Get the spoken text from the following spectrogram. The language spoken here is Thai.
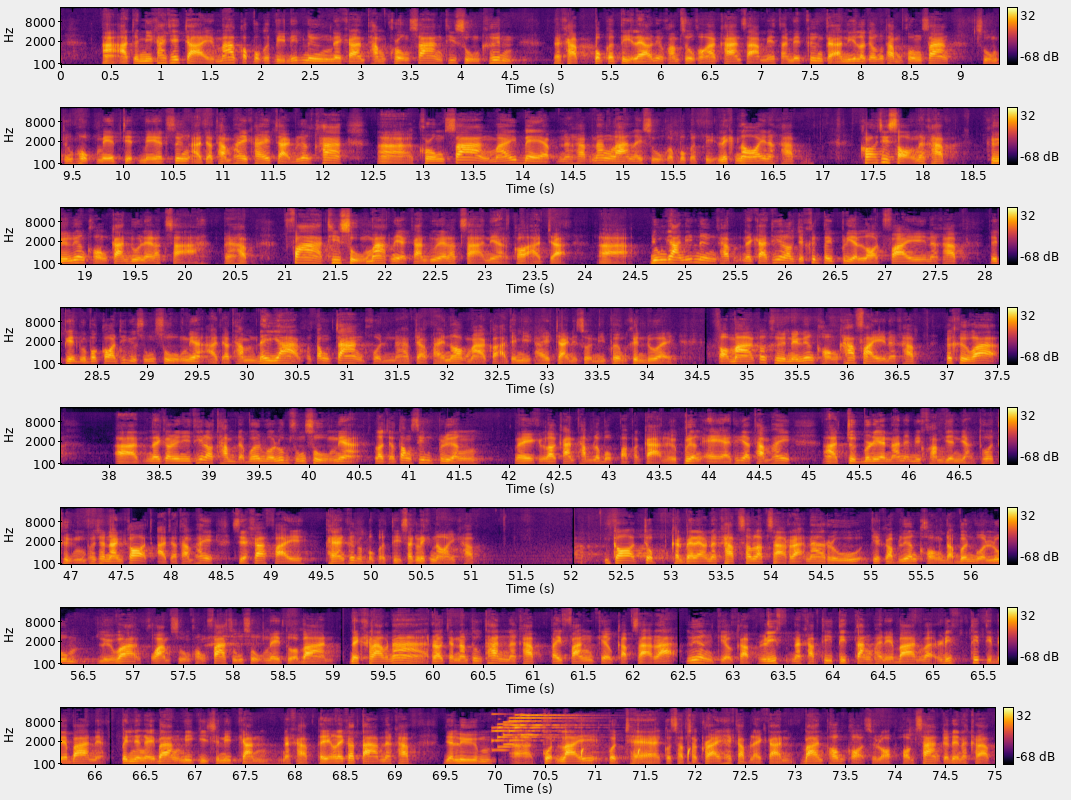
อาจจะมีค่าใช้จ่ายมากกว่าปกตินิดนึงในการทำโครงสร้างที่สูงขึ้นนะครับปกติแล้วเนี่ยความสูงของอาคาร 3 เมตร3เมตรครึ่งแต่อันนี้เราจะต้องทำโครงสร้างสูงถึง 6 เมตร 7 เมตร ซึ่งอาจจะทำให้ค่าใช้จ่ายเรื่องค่าโครงสร้างไม้แบบนะครับนั่งร้านอะไรสูงกว่าปกติเล็กน้อยนะครับข้อที่สองนะครับคือเรื่องของการดูแลรักษานะครับฝ้าที่สูงมากเนี่ยการดูแลรักษาเนี่ยก็อาจจะ ยุ่งยากนิดนึงครับในการที่เราจะขึ้นไปเปลี่ยนหลอดไฟนะครับไปเปลี่ยนอุปกรณ์ที่อยู่สูงๆเนี่ยอาจจะทำได้ยากก็ต้องจ้างคนนะครับจากภายนอกมาก็อาจจะมีค่าใช้จ่ายในส่วนนี้เพิ่มขึ้นด้วย ต่อมาก็คือในเรื่องของค่าไฟนะครับ ก็คือว่าในกรณีที่เราทำดับเบิลวอลลุ่มสูงๆเนี่ยเราจะต้องสิ้นเปลืองในการทำระบบปรับอากาศ หรือเปลืองแอร์ที่จะทำให้จุดบริเวณนั้นนมีความเย็นอย่างทั่วถึง เพราะฉะนั้นก็อาจจะทำให้เสียค่าไฟแพงขึ้นกว่าปกติสักเล็กน้อยครับ ก็จบกันไปแล้วนะครับสำหรับสาระน่ารู้เกี่ยวกับเรื่องของดับเบิลวอลลุ่มหรือว่าความสูงของฝ้าสูงๆในตัวบ้าน ในคราวหน้าเราจะนำทุกท่านนะครับไปฟังเกี่ยวกับสาระเรื่องเกี่ยวกับลิฟต์นะครับที่ติดตั้งภายในบ้านว่าลิฟต์ที่ติดในบ้านเนี่ยเป็นยังไงบ้างมีกี่ชนิดกันนะครับแต่อย่างไรก็ตามนะครับอย่าลืมกดไลค์กดแชร์ กด Subscribe ให้กับรายการบ้านพร้อมก่อสลอพร้อมสร้างกันด้วยนะครับ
